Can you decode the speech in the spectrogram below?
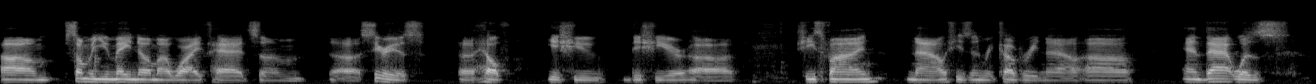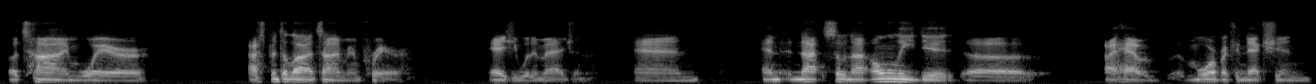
Um, some of you may know my wife had some uh, serious uh, health issue this year. Uh, she's fine now. She's in recovery now. Uh, and that was a time where I spent a lot of time in prayer, as you would imagine. And and not so not only did uh, I have more of a connection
